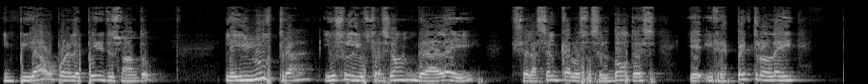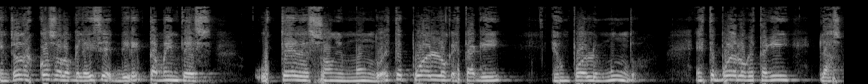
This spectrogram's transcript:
inspirado por el Espíritu Santo, le ilustra y usa la ilustración de la ley, se le acerca a los sacerdotes y, y respecto a la ley, entre otras cosas lo que le dice directamente es, ustedes son inmundos. Este pueblo que está aquí es un pueblo inmundo. Este pueblo que está aquí, las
